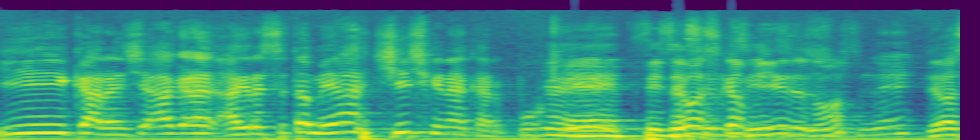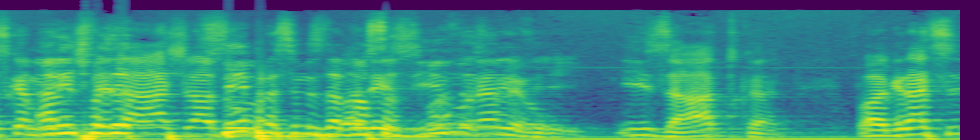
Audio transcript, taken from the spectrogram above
E, cara, a gente agra- agradecer também a Artística, né, cara? Porque É, fez deu as camisas. nossa, né? Deu as Além camisas, de fez fazer a arte lá sempre do, as camisas das do nossas adesivo, bandas, né, né, meu? Exato, cara. Pô, agradeço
